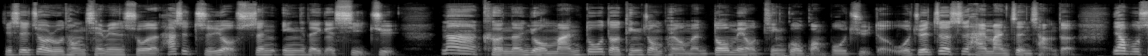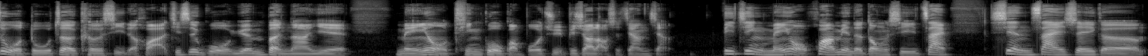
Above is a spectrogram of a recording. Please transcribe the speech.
其实就如同前面说的，它是只有声音的一个戏剧。那可能有蛮多的听众朋友们都没有听过广播剧的，我觉得这是还蛮正常的。要不是我读这科系的话，其实我原本呢也没有听过广播剧，必须要老实这样讲。毕竟没有画面的东西，在现在这个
